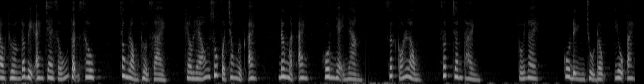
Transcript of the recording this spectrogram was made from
đau thương đã bị anh che giấu tận sâu, trong lòng thở dài, khéo léo rút vào trong ngực anh, nâng mặt anh, hôn nhẹ nhàng, rất có lòng, rất chân thành. Tối nay, cô định chủ động yêu anh.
